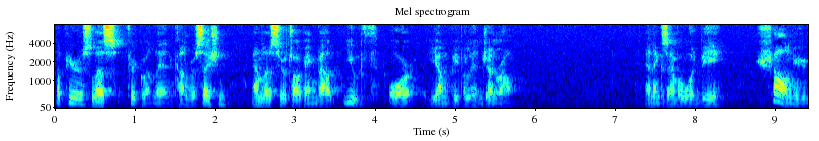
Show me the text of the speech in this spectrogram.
appears less frequently in conversation unless you're talking about youth or young people in general. An example would be Shaonu,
